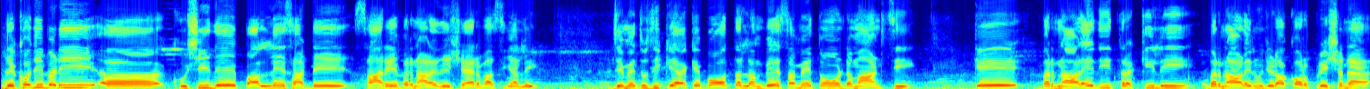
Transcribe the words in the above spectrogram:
ਦੇਖੋ ਜੀ, ਬੜੀ ਖੁਸ਼ੀ ਦੇ ਪਲ ਨੇ ਸਾਡੇ ਸਾਰੇ ਬਰਨਾਲੇ ਦੇ ਸ਼ਹਿਰ ਵਾਸੀਆਂ ਲਈ। ਜਿਵੇਂ ਤੁਸੀਂ ਕਿਹਾ ਕਿ ਬਹੁਤ ਲੰਬੇ ਸਮੇਂ ਤੋਂ ਡਿਮਾਂਡ ਸੀ ਕਿ ਬਰਨਾਲੇ ਦੀ ਤਰੱਕੀ ਲਈ ਬਰਨਾਲੇ ਨੂੰ ਜਿਹੜਾ ਕਾਰਪੋਰੇਸ਼ਨ ਹੈ,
